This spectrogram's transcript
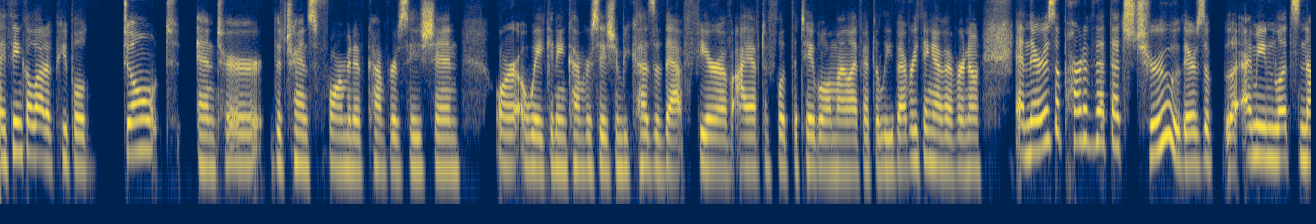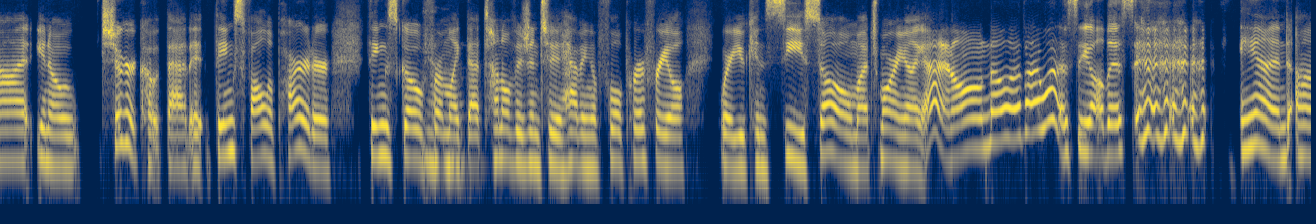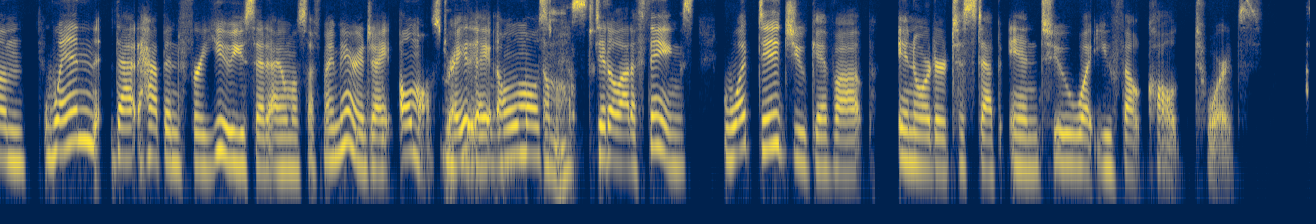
I think a lot of people don't enter the transformative conversation or awakening conversation because of that fear of I have to flip the table in my life, I have to leave everything I've ever known. And there is a part of that that's true. There's a, I mean, let's not, you know, sugarcoat that it, things fall apart or things go yeah. from like that tunnel vision to having a full peripheral where you can see so much more and you're like i don't know if i want to see all this And um, when that happened for you, you said, I almost left my marriage. I almost, right? Mm-hmm. I almost, almost did a lot of things. What did you give up in order to step into what you felt called towards?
